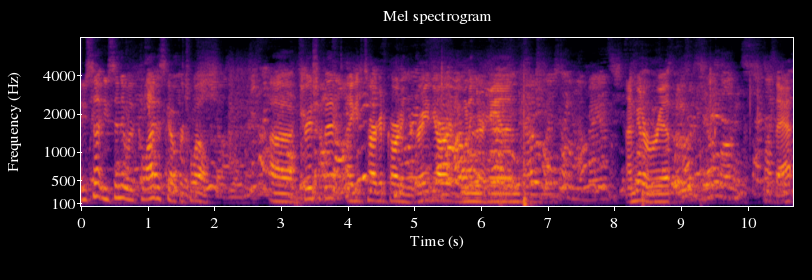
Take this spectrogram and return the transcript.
You send you send it with Kaleidoscope for twelve. Uh, Trish effect. I get to target a card in your graveyard, one in your hand. I'm gonna rip that,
